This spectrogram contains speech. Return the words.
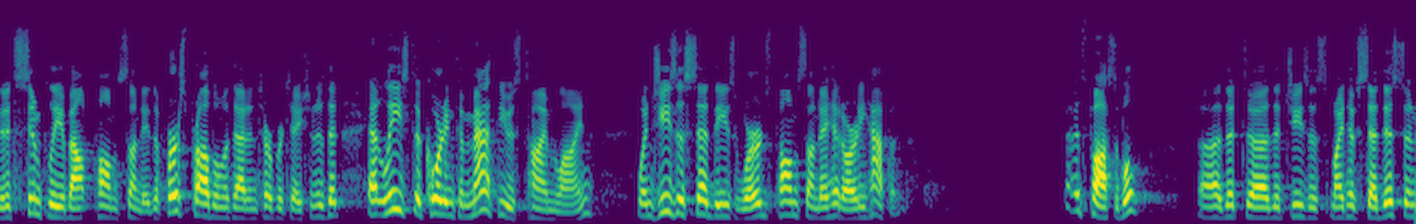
that it's simply about Palm Sunday. The first problem with that interpretation is that, at least according to Matthew's timeline, when Jesus said these words, Palm Sunday had already happened. It's possible uh, that, uh, that Jesus might have said this in,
